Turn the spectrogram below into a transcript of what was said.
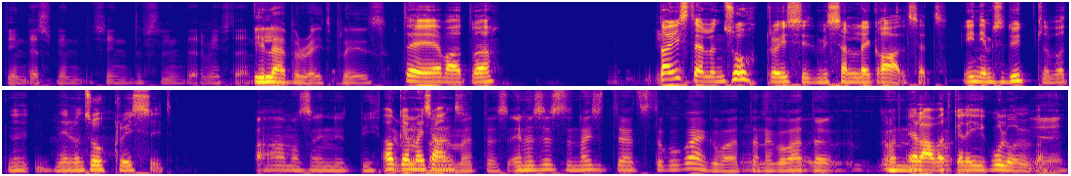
Tinder, Swindler, Swindler, Swindler, mis ta on? Elaborate please. teevad või? naistel on suhkruissid, mis on legaalsed. inimesed ütlevad, neil on suhkruissid. aa, ma sain nüüd pihta. Okei, ma ei saanud. ei no sellest, et naised teevad seda kogu aeg, vaata No, nagu vaata on. elavad kellegi kulul või? jah,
